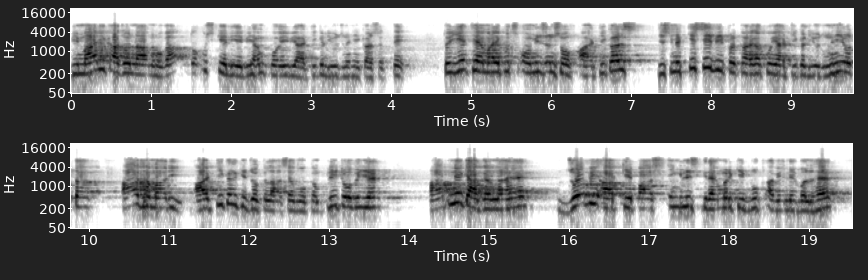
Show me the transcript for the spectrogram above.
बीमारी का जो नाम होगा तो उसके लिए भी हम कोई भी आर्टिकल यूज़ नहीं कर सकते। तो ये थे हमारे कुछ ओमिजन ऑफ़ आर्टिकल्स जिसमें किसी भी प्रकार का कोई आर्टिकल यूज़ नहीं होता। आज हमारी आर्टिकल की जो क्लास है, वो कंप्लीट हो गई है। आपने क्या करना है? जो भी आपके पास इंग्लिश ग्रामर की बुक अवेलेबल है,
